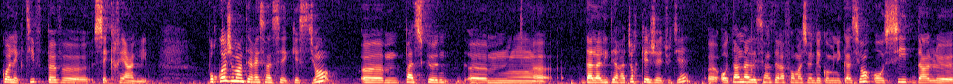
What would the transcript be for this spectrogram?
collectifs peuvent se créer en ligne. Pourquoi je m'intéresse à ces questions? Euh, parce que euh, dans la littérature que j'ai étudiée, euh, autant dans les sciences de la formation et des communications, aussi dans les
